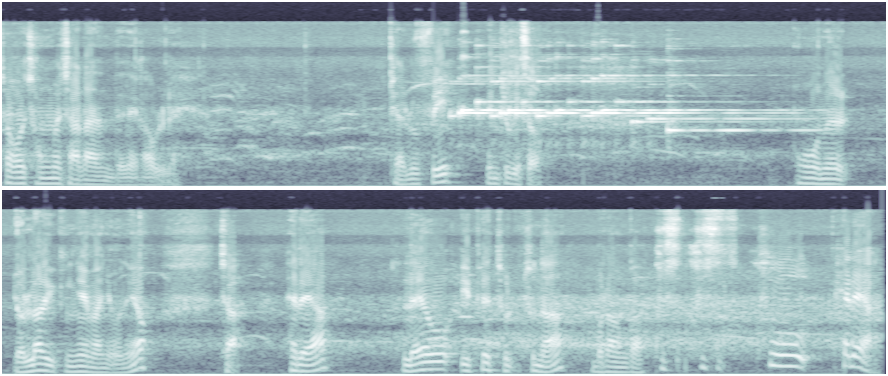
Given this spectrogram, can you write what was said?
저거 정말 잘하는데 내가 원래. 자, 루피 왼쪽에서 오늘 연락이 굉장히 많이 오네요. 자, 헤레아, 레오 이페투나 뭐라는가, 쿠스 쿠스 쿠 헤레아.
